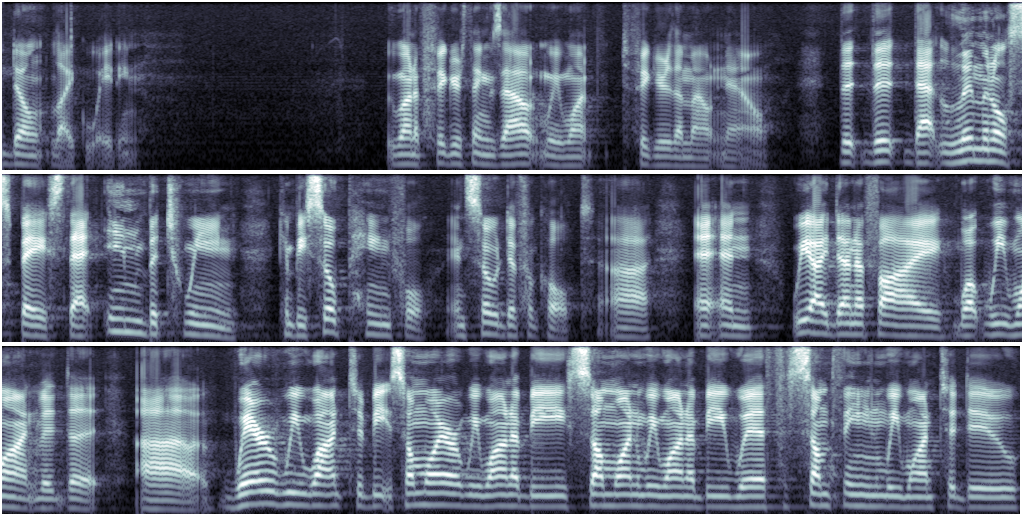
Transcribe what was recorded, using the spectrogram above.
don't like waiting. We want to figure things out and we want to figure them out now. The, the, that liminal space, that in between, can be so painful and so difficult. Uh, and, and, we identify what we want, the, uh, where we want to be, somewhere we want to be, someone we want to be with, something we want to do.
